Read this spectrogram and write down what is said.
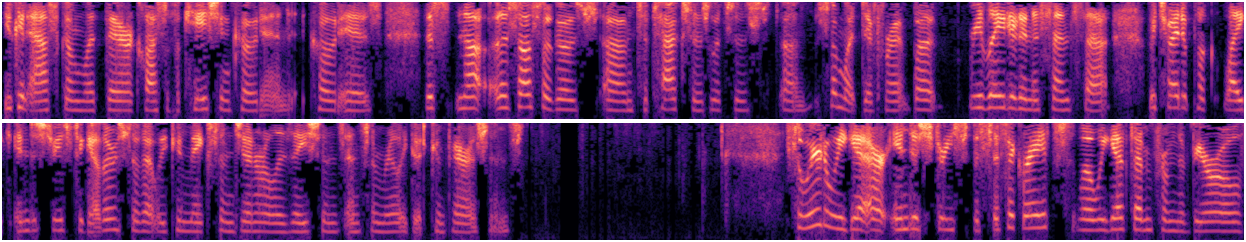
you can ask them what their classification code in, code is. This not this also goes um, to taxes, which is um, somewhat different, but related in a sense that we try to put like industries together so that we can make some generalizations and some really good comparisons. So where do we get our industry-specific rates? Well, we get them from the Bureau of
